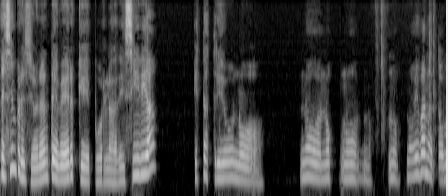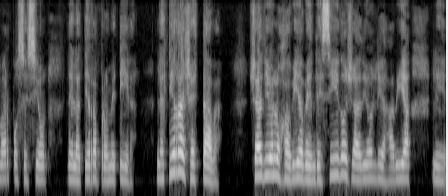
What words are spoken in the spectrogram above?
Es impresionante ver que por la desidia estas tribus no, no, no, no, no, no, iban a tomar posesión de la tierra prometida. La tierra ya estaba, ya Dios los había bendecido, ya Dios les había, les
